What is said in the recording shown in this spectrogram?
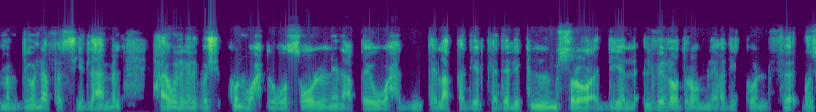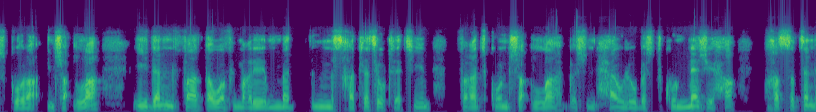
مديونة. فالسيد العامل حاول قال لك باش يكون واحد الوصول اللي نعطيو واحد الانطلاقة ديال كذلك المشروع ديال ال vélodrome اللي غادي يكون في بوسكورة إن شاء الله. إذا فطواف المغرب النسخة 33 فغتكون إن شاء الله باش نحاولوا باش تكون ناجحة خاصة هاد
